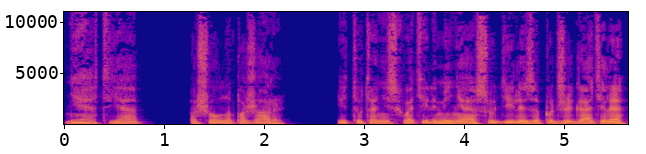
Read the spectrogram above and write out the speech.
Нет, я пошел на пожары, и тут они схватили меня, осудили за поджигателя.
